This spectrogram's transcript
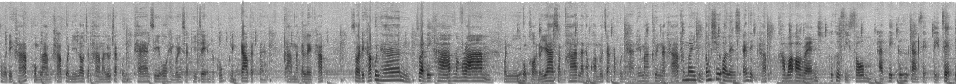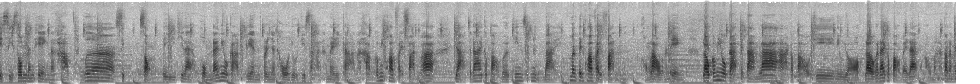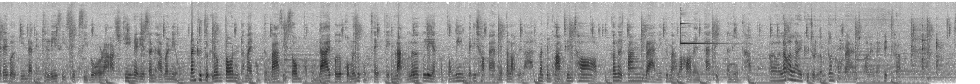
สวัสดีครับ ผมรามครับ วันนี้เราจะพามารู้จักคุณแทน CEO แห่งบริษัท TJ e n t e r Group 1988 ตามมากันเลยครับ สวัสดีครับคุณแทน สวัสดีครับน้องราม วันนี้ผมขออนุญาตสัมภาษณ์และทำความรู้จักกับคุณแทนให้มากขึ้นนะครับทำไมถึงต้องชื่อ Orange Addict ครับคำว่า orange ก็คือสีส้ม addict ก็คือการเสพติด เสพติดสีส้มนั่นเองนะครับ เมื่อ 12 ปีที่แล้ว ผมได้มีโอกาสเรียนปริญญาโทอยู่ที่สหรัฐอเมริกานะครับ ก็มีความใฝ่ฝันว่าอยากจะได้กระเป๋าเบอร์กินสักหนึ่งใบ มันเป็นความใฝ่ฝันของเรานั่นเอง เราก็มีโอกาสไปตามล่าหากระเป๋าที่นิวยอร์กเราก็ได้กระเป๋าใบแรกของเรามา ตอนนั้นไม่ได้เบอร์กินได้เป็นเคลลี่40สีโบราชที่ Madison Avenue นั่นคือจุดเริ่มต้นทำไมผมถึงบ้าสีส้มพอผมได้ปุ๊บผมรู้สึกผมเสพติดหลังเลิกเรียน ผมต้องวิ่งไปที่ช็อปแอร์เมตลอดเวลา มันเป็นความชื่นชอบ ก็เลยตั้งแบรนด์นี้ขึ้นมาว่า Orange Addict นั่นเองครับแล้วอะไรคือจุดเริ่มต้นของแบรนด์ Orange Addict ครับ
